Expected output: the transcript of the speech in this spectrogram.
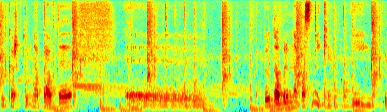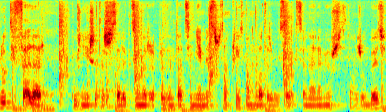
piłkarz, który naprawdę e, był dobrym napastnikiem. I Rudi Feller, późniejszy też selekcjoner reprezentacji Niemiec, zresztą Klinsmann chyba też był selekcjonerem już, zdążył być.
